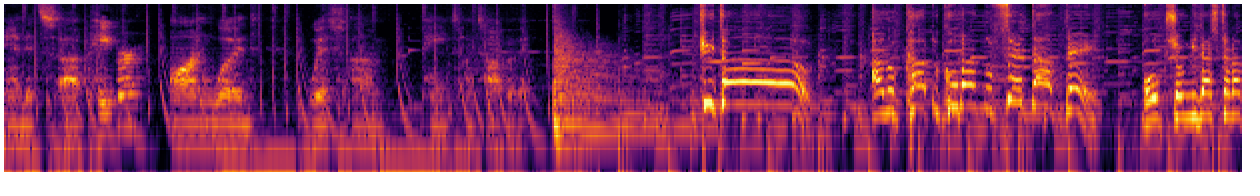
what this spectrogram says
and it's uh, paper on wood with um, paint on top of it. 来たあのカートコバーンのセーターってオークションに出したら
